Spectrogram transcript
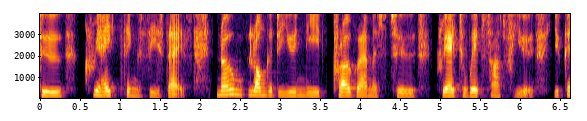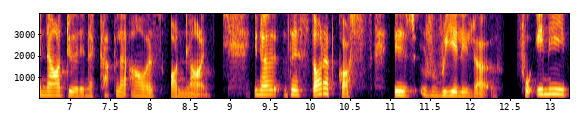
to create things these days. No longer do you need programmers to create a website for you. You can now do it in a couple of hours online. You know, the startup cost is really low for any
